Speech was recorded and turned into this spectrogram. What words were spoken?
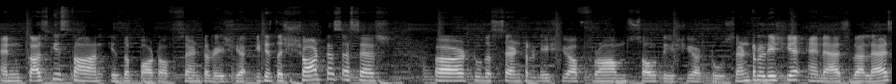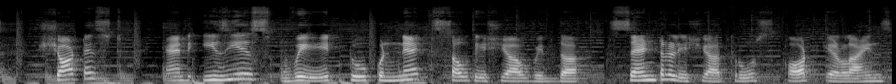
and Kazakhstan is the part of Central Asia. It is the shortest access uh, to the Central Asia from South Asia to Central Asia and as well as shortest and easiest way to connect South Asia with the Central Asia through SCAT Airlines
